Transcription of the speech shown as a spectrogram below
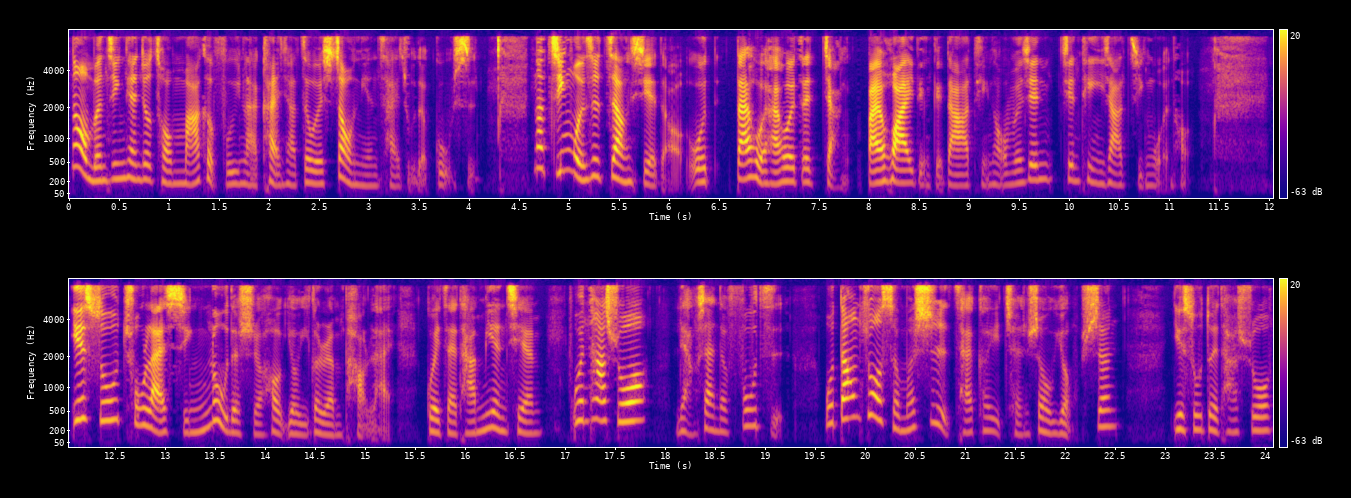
那我们今天就从马可福音来看一下这位少年财主的故事。那经文是这样写的哦，我待会还会再讲白话一点给大家听哈。我们先先听一下经文哈。耶稣出来行路的时候，有一个人跑来跪在他面前，问他说：“良善的夫子。”我当做什么事才可以承受永生？耶稣对他说：“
